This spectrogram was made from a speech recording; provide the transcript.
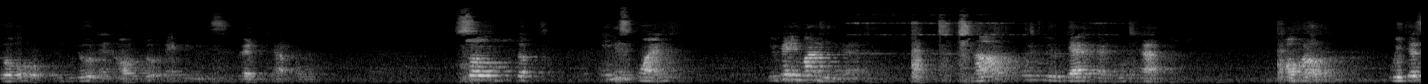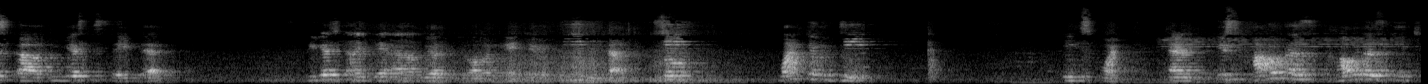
do indoor and outdoor activities very carefully. So the, in this point, you can imagine that now we will get a good health. Overall, we just uh, previously said that previously I get, uh, we are are getting good health. So what can we do in this point? And is how does how does it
